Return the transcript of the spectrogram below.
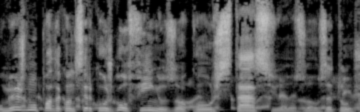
O mesmo pode acontecer com os golfinhos ou com os cetáceos ou os atuns.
